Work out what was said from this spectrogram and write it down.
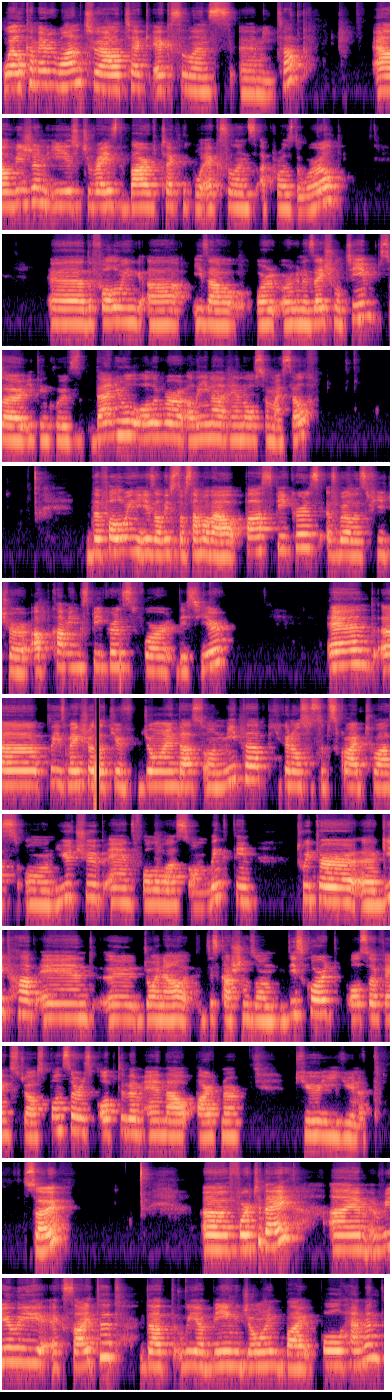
Welcome everyone to our Tech Excellence uh, Meetup. Our vision is to raise the bar of technical excellence across the world. Uh, the following uh, is our or organizational team. So it includes Daniel, Oliver, Alina, and also myself. The following is a list of some of our past speakers as well as future upcoming speakers for this year. And uh, please make sure that you've joined us on Meetup. You can also subscribe to us on YouTube and follow us on LinkedIn, Twitter, uh, GitHub, and uh, join our discussions on Discord. Also, thanks to our sponsors, Optivem, and our partner, QE Unit. So, uh, for today, I am really excited that we are being joined by Paul Hammond,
